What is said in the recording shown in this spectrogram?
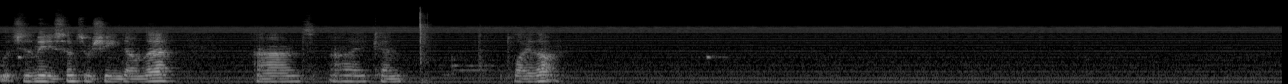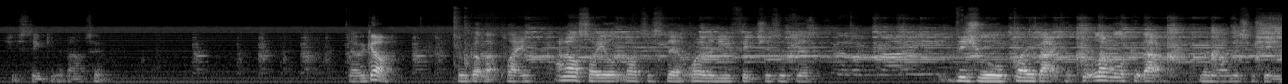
which is the media center machine down there and I can play that she's thinking about it. There we go. So we've got that playing. And also you'll notice that one of the new features of the visual playback. We'll have a look at that when we on this machine.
